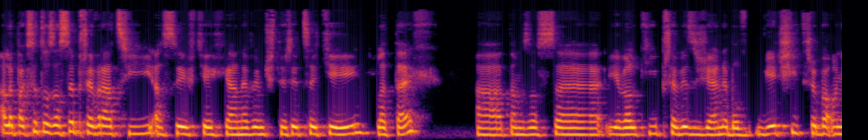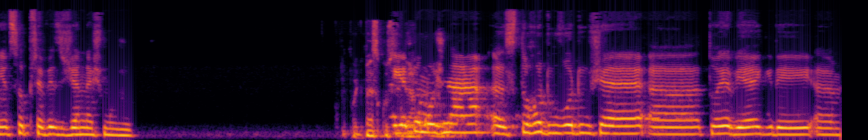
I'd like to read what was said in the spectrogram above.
Ale pak se to zase převrací asi v těch, já nevím, 40 letech, a tam zase je velký převis žen, nebo větší třeba o něco převis žen než mužů. Pojďme zkusit. Je to možná eh, z toho důvodu, že uh, to je věk, kdy uh,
